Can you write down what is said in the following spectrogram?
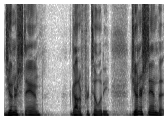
Do you understand? God of fertility. Do you understand that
